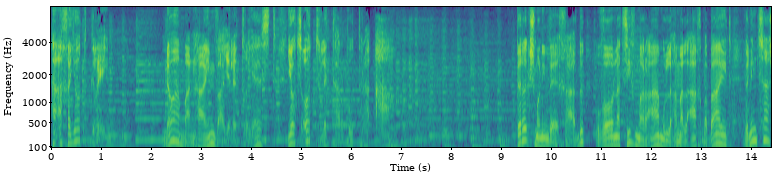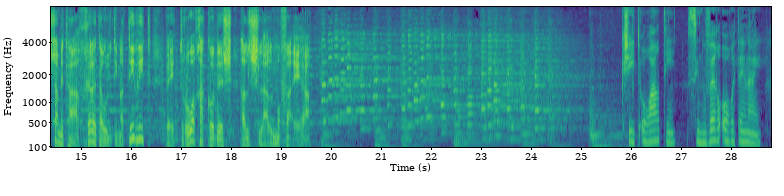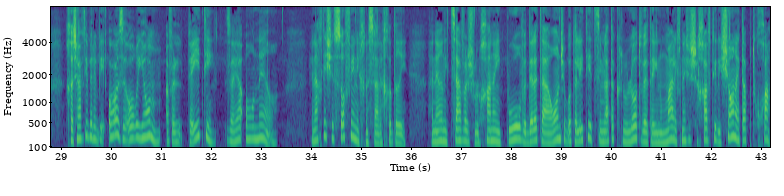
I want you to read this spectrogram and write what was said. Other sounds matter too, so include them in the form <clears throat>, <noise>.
האחיות גרים. נועה מנהיים ואיילת טריאסט יוצאות לתרבות רעה. פרק 81, ובו נציב מראה מול המלאך בבית, ונמצא שם את האחרת האולטימטיבית ואת רוח הקודש על שלל מופעיה. כשהתעוררתי, סנוור אור את עיניי. חשבתי בלבי, או, זה אור יום, אבל טעיתי, זה היה אור נר. הנחתי שסופי נכנסה לחדרי. הנר ניצב על שולחן האיפור, ודלת הארון שבו תליתי את שמלת הכלולות ואת האינומה לפני ששכבתי לישון הייתה פתוחה.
